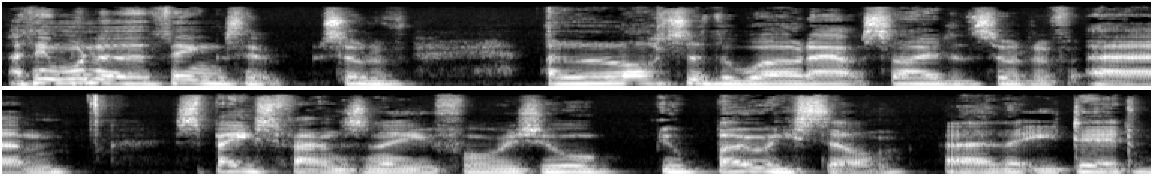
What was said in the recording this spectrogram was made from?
I think one of the things that sort of a lot of the world outside of sort of um, space fans know you for is your your Bowie song uh, that you did.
